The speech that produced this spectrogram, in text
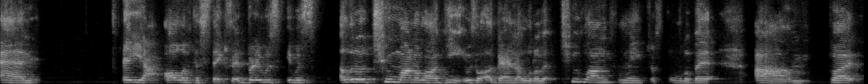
And, and yeah, all of this things. But it was it was a little too monologue It was again a little bit too long for me, just a little bit. Um, but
